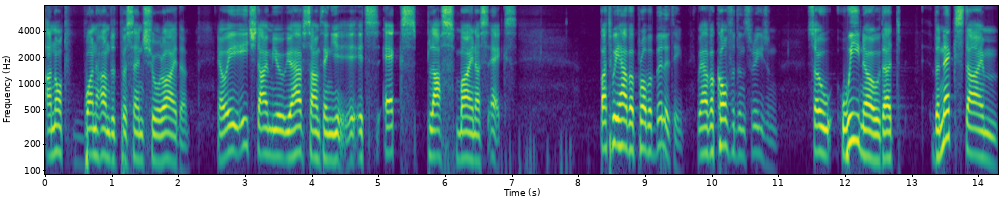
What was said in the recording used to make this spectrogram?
are not 100% sure either. You know, each time you, you have something, it's x plus minus x. But we have a probability. We have a confidence region. So we know that the next time,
